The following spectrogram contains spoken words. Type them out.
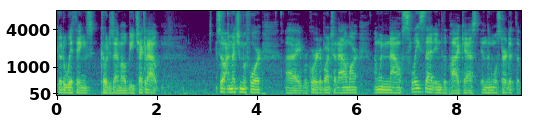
Go to Withings. Code is MLB. Check it out. So I mentioned before, I recorded a bunch on Alomar. I'm going to now slice that into the podcast, and then we'll start at the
